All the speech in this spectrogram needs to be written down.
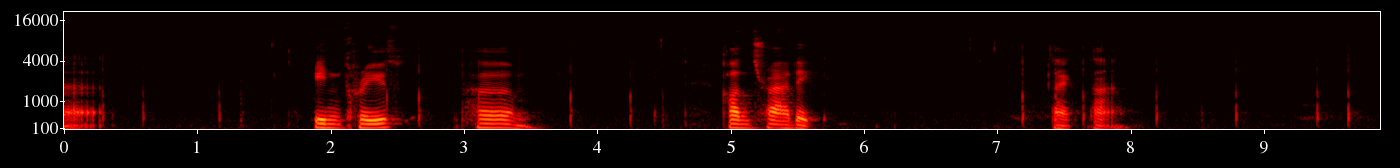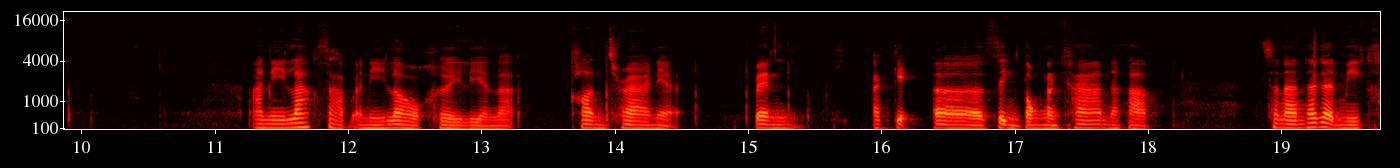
ณา increase เพิ่ม contradict แตกต่าง อันนี้ลากศัพท์อันนี้เราเคยเรียนละ contra เนี่ย เป็นเอ่อสิ่งตรงกันข้ามนะครับ ฉะนั้นถ้าเกิดมีค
